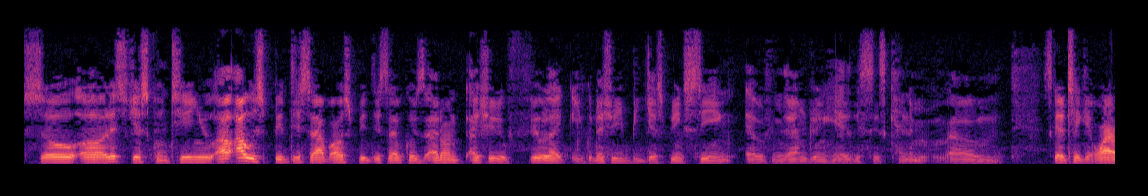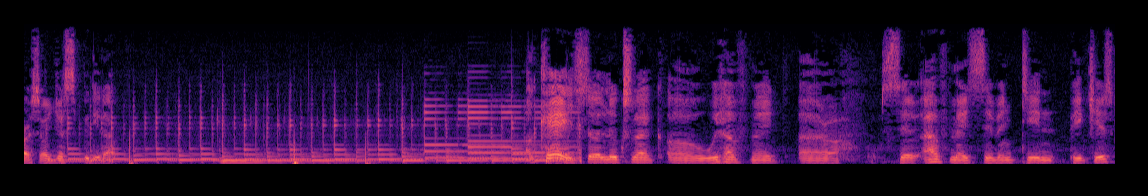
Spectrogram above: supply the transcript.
so uh, let's just continue. I, I will speed this up. I'll speed this up because I don't actually feel like you could actually be just being seeing everything that I'm doing here. This is kind of um, it's gonna take a while so I'll just speed it up. Okay so it looks like uh, we have made uh, so I've made 17 pictures.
